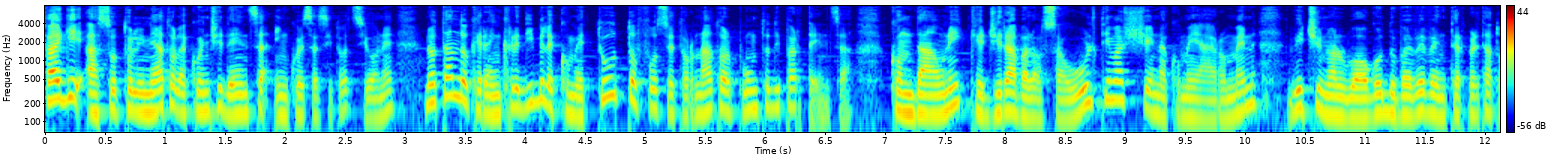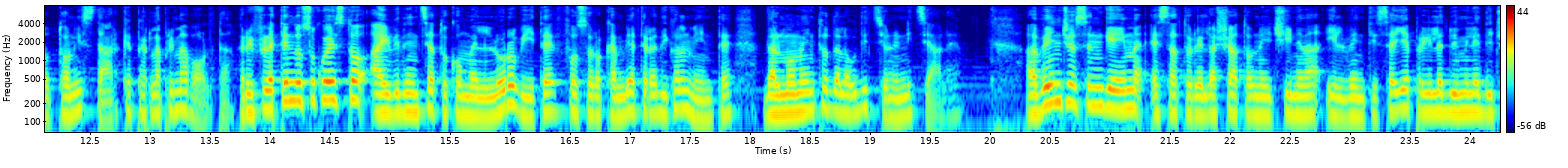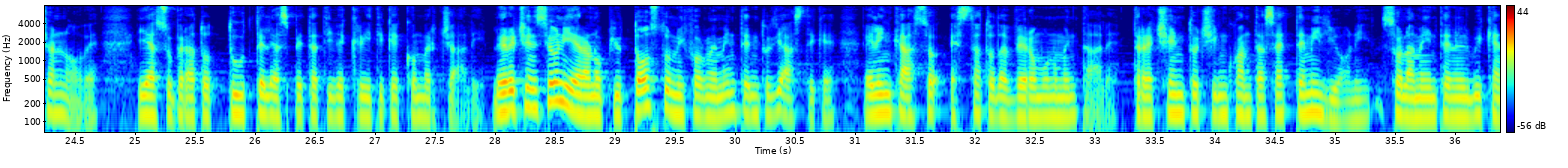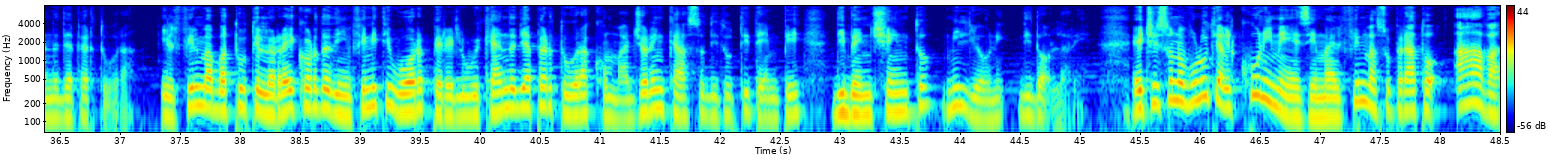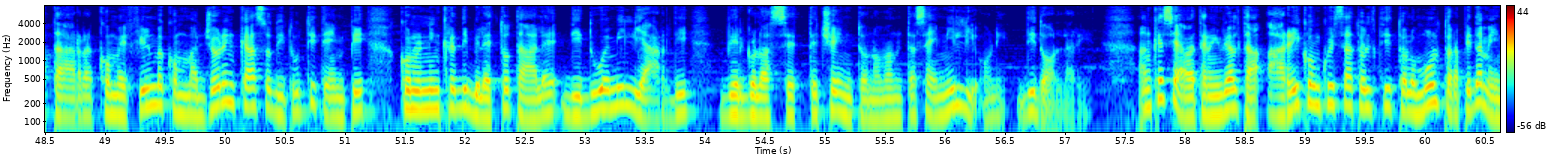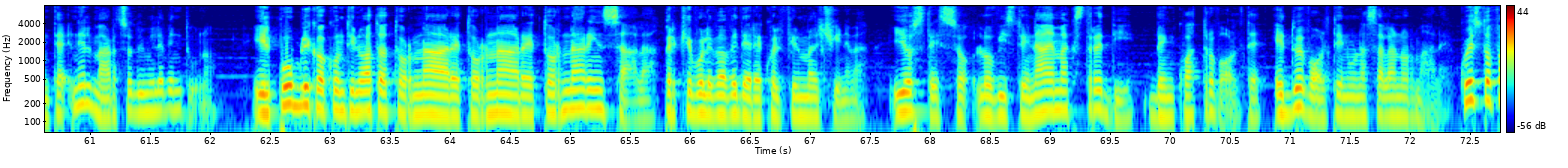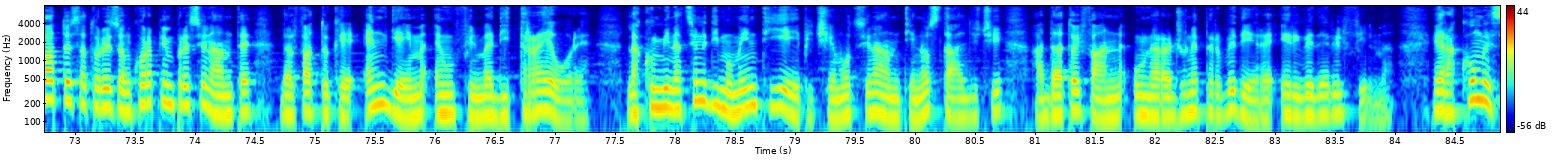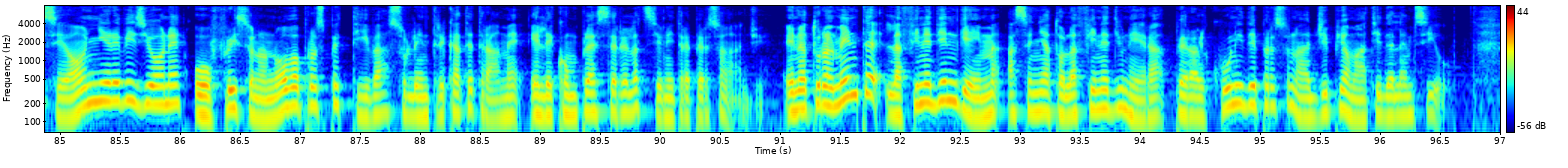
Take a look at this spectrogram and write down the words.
Feige ha sottolineato la coincidenza in questa situazione, notando che era incredibile come tutto fosse tornato al punto di partenza, con Downey che girava la sua ultima scena come Iron Man vicino al luogo dove aveva interpretato Tony Stark per la prima volta. Riflettendo su questo, ha evidenziato come le loro vite fossero cambiate radicalmente dal momento dell'audizione iniziale. Avengers Endgame è stato rilasciato nei cinema il 26 aprile 2019 e ha superato tutte le aspettative critiche e commerciali. Le recensioni erano piuttosto uniformemente entusiastiche e l'incasso è stato davvero monumentale. 357 milioni solamente nel weekend di apertura. Il film ha battuto il record di Infinity War per il weekend di apertura con maggiore incasso di tutti i tempi di ben 100 milioni di dollari. E ci sono voluti alcuni mesi, ma il film ha superato Avatar come film con maggiore incasso di tutti i tempi con un incredibile totale di 2 miliardi,796 milioni di dollari. Anche se Avatar in realtà ha riconquistato il titolo molto rapidamente nel marzo 2021. Il pubblico ha continuato a tornare, tornare, tornare in sala perché voleva vedere quel film al cinema. Io stesso l'ho visto in IMAX 3D ben quattro volte e due volte in una sala normale. Questo fatto è stato reso ancora più impressionante dal fatto che Endgame è un film di tre ore. La combinazione di momenti epici, emozionanti e nostalgici ha dato ai fan una ragione per vedere e rivedere il film. Era come se ogni revisione offrisse una nuova prospettiva sulle intricate trame e le complesse relazioni tra i personaggi. E naturalmente la fine fine di Endgame ha segnato la fine di un'era per alcuni dei personaggi più amati dell'MCU.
